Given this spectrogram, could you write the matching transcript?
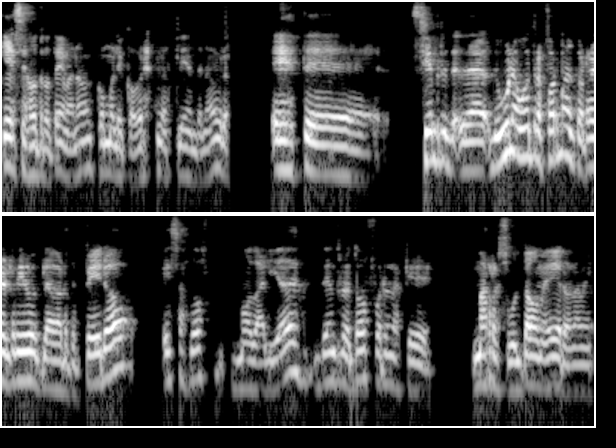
que ese es otro tema, ¿no? ¿Cómo le cobran los clientes, no? este, siempre de, una u otra forma correr el riesgo de clavarte, pero esas dos modalidades dentro de todo fueron las que más resultado me dieron a mí.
